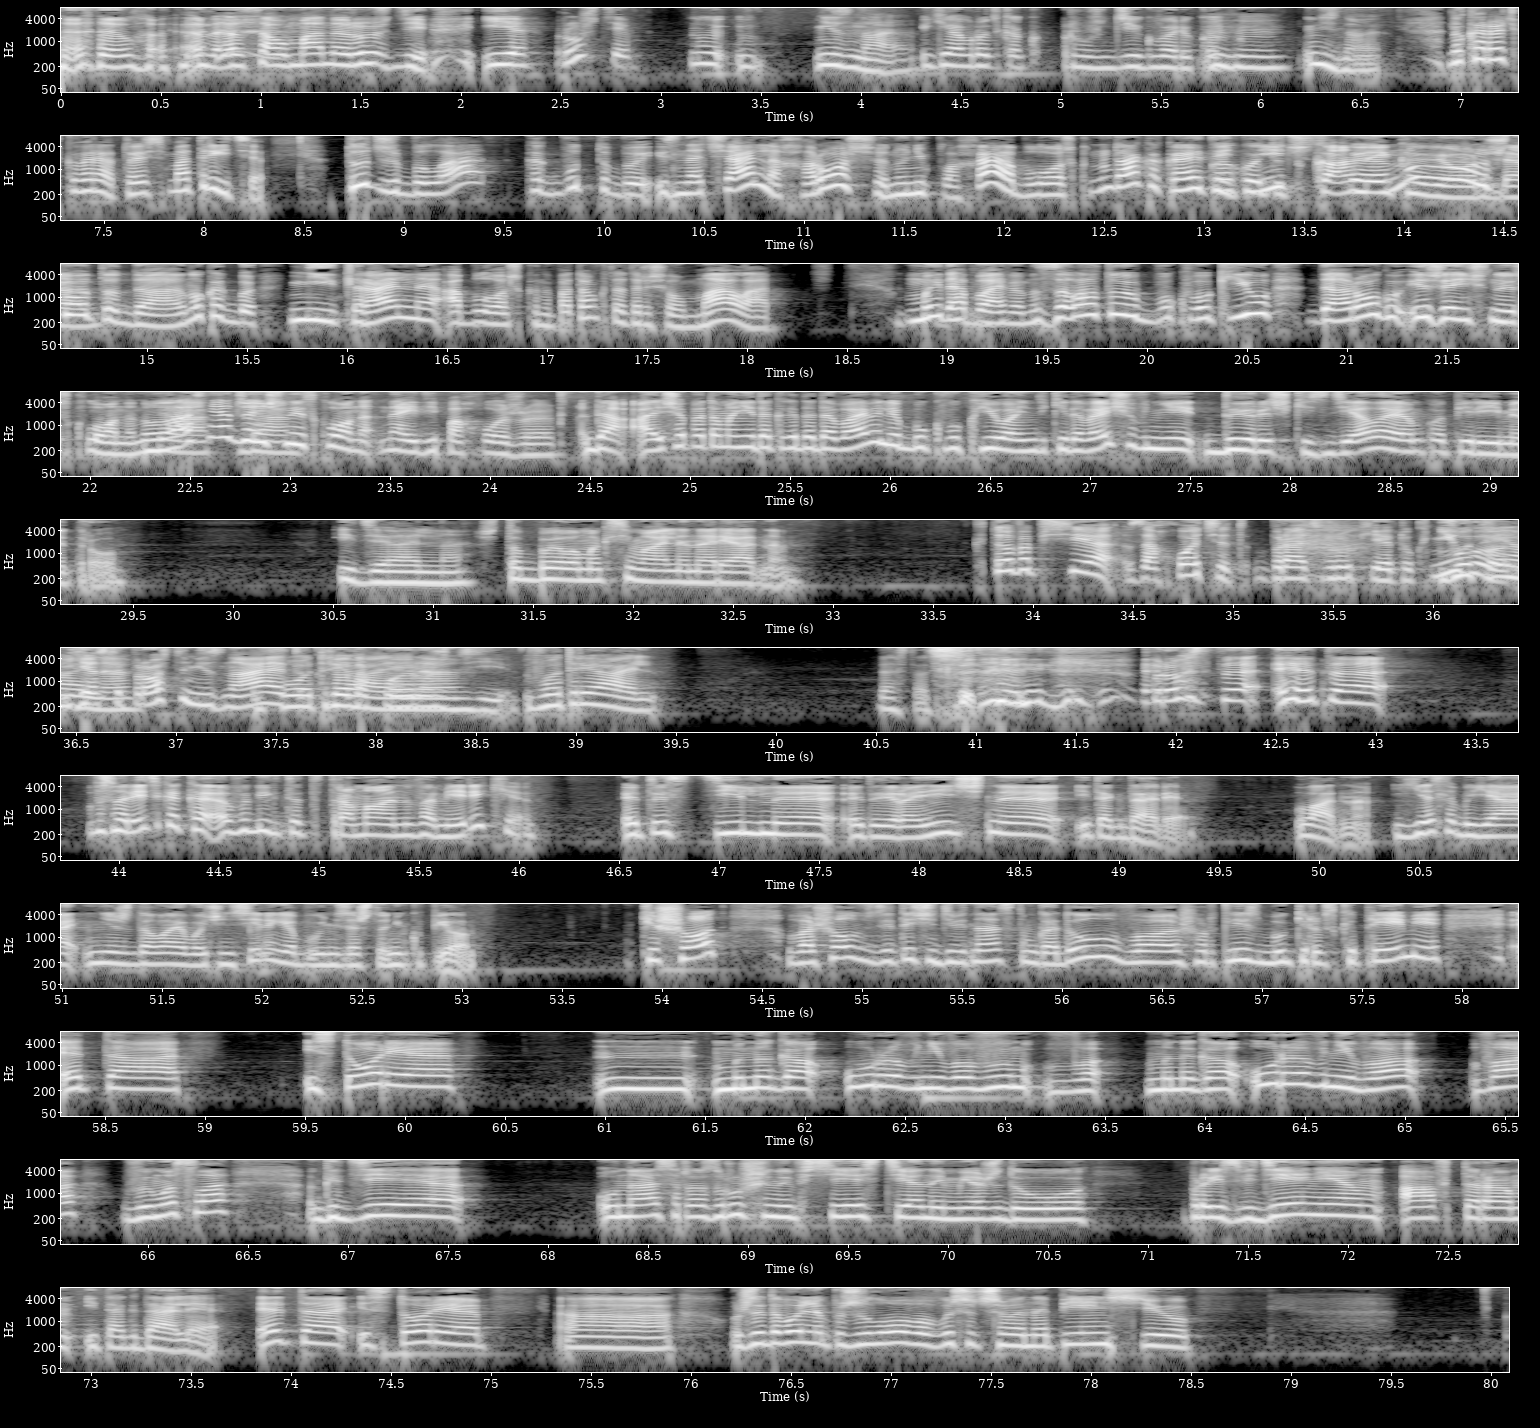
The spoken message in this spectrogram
Э, Салмана Ружди. И Ружди? Ну, Не знаю. я вроде как Ружди говорю, как... Не знаю. Ну, короче говоря, то есть смотрите, тут же была как будто бы изначально хорошая, ну, неплохая обложка. Ну да, какая-то Какой-то этническая. ну, ковер, да. что-то, да. Ну, как бы нейтральная обложка. Но потом кто-то решил, мало. Мы добавим золотую букву Q, дорогу и женщину из клона. Но у Да, нас нет да. женщины из клона. Найди похожую. Да, а еще потом они, когда добавили букву Q, они такие, давай еще в ней дырочки сделаем по периметру, Идеально. чтобы было максимально нарядно. Кто вообще захочет брать в руки эту книгу, Вот реально. если просто не знает, вот кто такой реально. Ружди? Вот реально. Достаточно. Просто это... Посмотрите, как выглядит этот роман в Америке. Это стильное, это ироничное и так далее. Ладно, если бы я не ждала его очень сильно, я бы его ни за что не купила. Кишот вошел в 2019 году в шорт-лист Букеровской премии. Это история многоуровневого, многоуровневого вымысла, где у нас разрушены все стены между произведением, автором и так далее. Это история а, уже довольно пожилого, вышедшего на пенсию,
